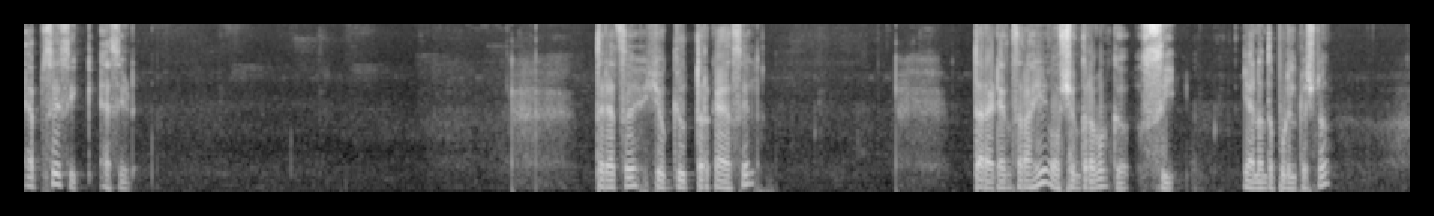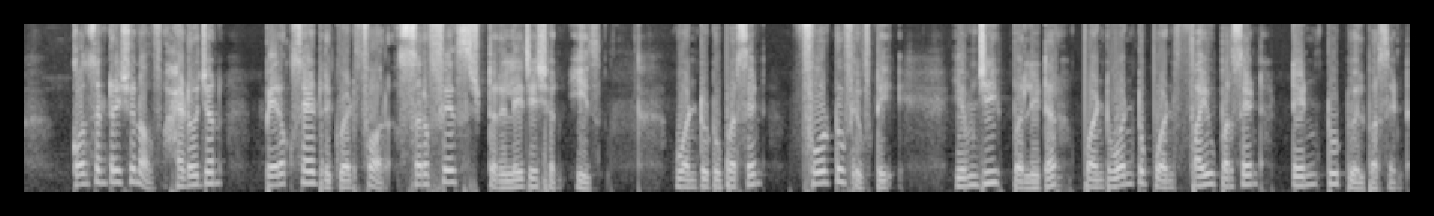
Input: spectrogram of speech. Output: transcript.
ॲप्सेसिक ॲसिड तर याचं योग्य उत्तर काय असेल? तर राईट आन्सर आहे ऑप्शन क्रमांक सी. यानंतर पुढील प्रश्न. Concentration of hydrogen peroxide required for surface sterilization is one to two percent four to fifty M G per litre point one to point five percent ten to twelve percent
